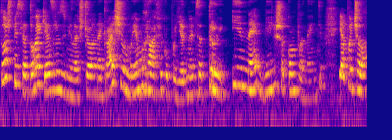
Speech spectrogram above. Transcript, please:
Тож, після того, як я зрозуміла, що найкраще в моєму графіку поєднується три і не більше компонентів, я почала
